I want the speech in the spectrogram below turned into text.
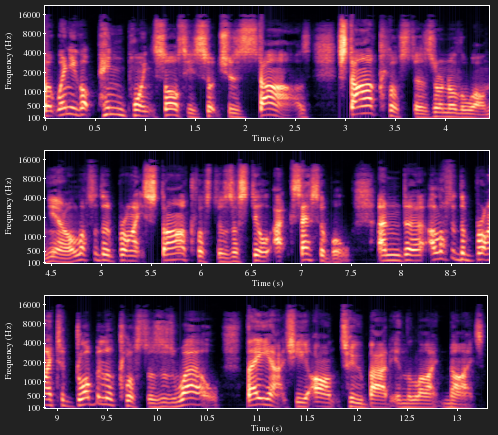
But when you've got pinpoint sources such as stars, star clusters are another one. You know, a lot of the bright star clusters are still accessible. And uh, a lot of the brighter globular clusters as well, they actually aren't too bad in the light nights.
